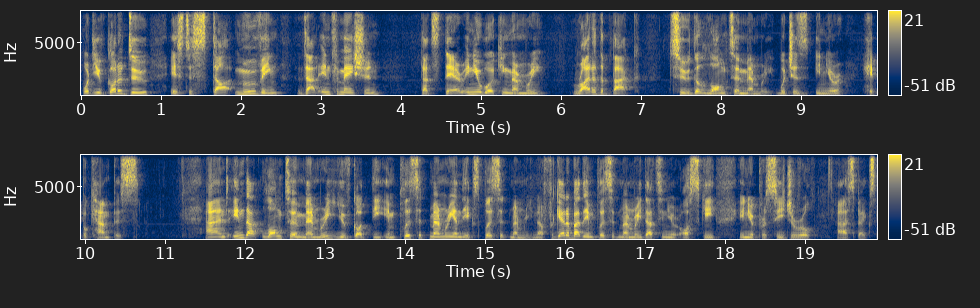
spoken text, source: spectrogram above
What you've got to do is to start moving that information that's there in your working memory right at the back to the long term memory, which is in your hippocampus. And in that long term memory, you've got the implicit memory and the explicit memory. Now, forget about the implicit memory, that's in your OSCE, in your procedural aspects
